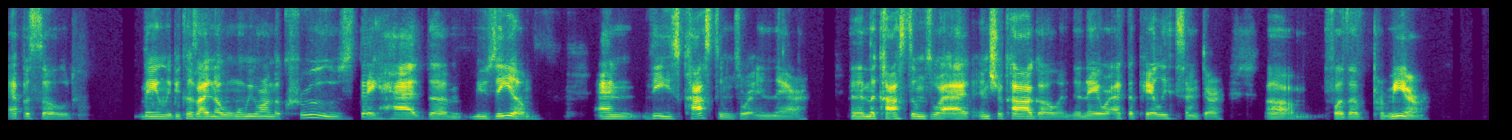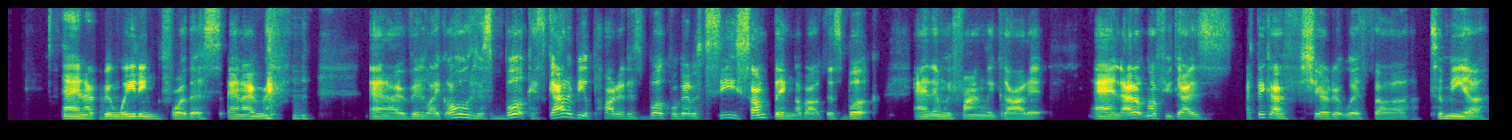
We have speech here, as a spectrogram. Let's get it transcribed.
episode mainly because I know when we were on the cruise, they had the museum and these costumes were in there. And then the costumes were at in Chicago, and then they were at the Paley Center um, for the premiere. And I've been waiting for this, and I'm and I've been like, oh, this book, it's got to be a part of this book. We're gonna see something about this book, and then we finally got it. And I don't know if you guys, I think I've shared it with uh, Tamia,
